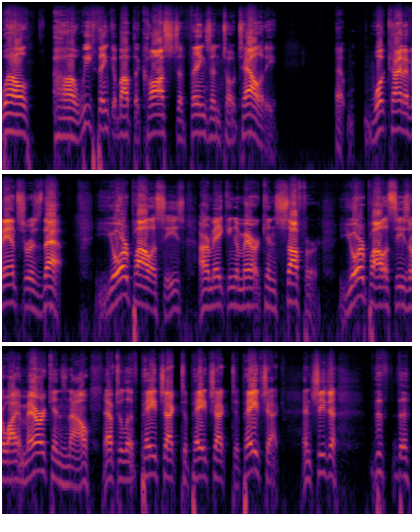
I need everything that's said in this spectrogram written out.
well, uh, we think about the costs of things in totality. Uh, what kind of answer is that? Your policies are making Americans suffer. Your policies are why Americans now have to live paycheck to paycheck to paycheck. And she just the the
